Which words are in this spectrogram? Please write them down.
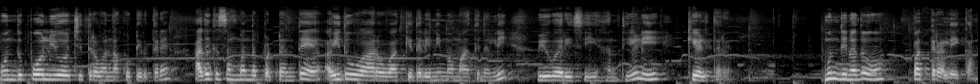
ಒಂದು ಪೋಲಿಯೋ ಚಿತ್ರವನ್ನು ಕೊಟ್ಟಿರ್ತಾರೆ. ಅದಕ್ಕೆ ಸಂಬಂಧಪಟ್ಟಂತೆ ಐದು ಆರು ವಾಕ್ಯದಲ್ಲಿ ನಿಮ್ಮ ಮಾತಿನಲ್ಲಿ ವಿವರಿಸಿ ಅಂಥೇಳಿ ಕೇಳ್ತಾರೆ. ಮುಂದಿನದು ಪತ್ರಲೇಖನ.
